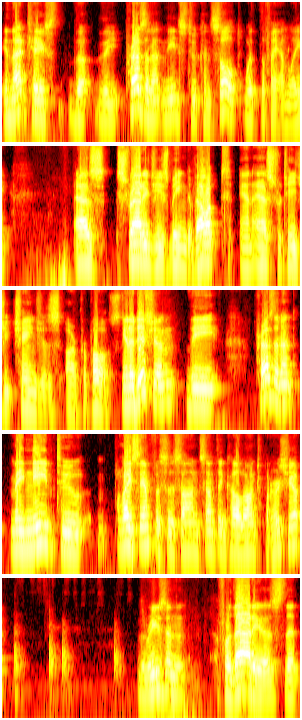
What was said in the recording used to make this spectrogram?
in that case, the, the president needs to consult with the family as strategies being developed and as strategic changes are proposed. In addition, the president may need to place emphasis on something called entrepreneurship. The reason for that is that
